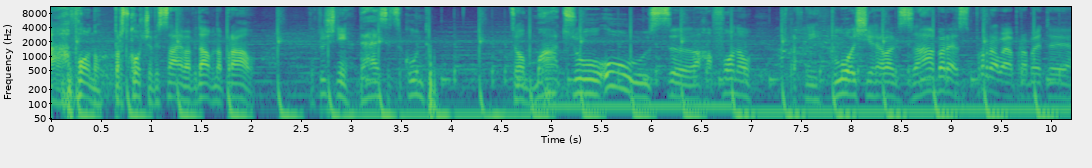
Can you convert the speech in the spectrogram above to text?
Агафону проскочив Ісаєва, віддав направо. Заключні 10 секунд. Цього матчу у з Агафонов штрафній площі Гевак забере, спробує пробити.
